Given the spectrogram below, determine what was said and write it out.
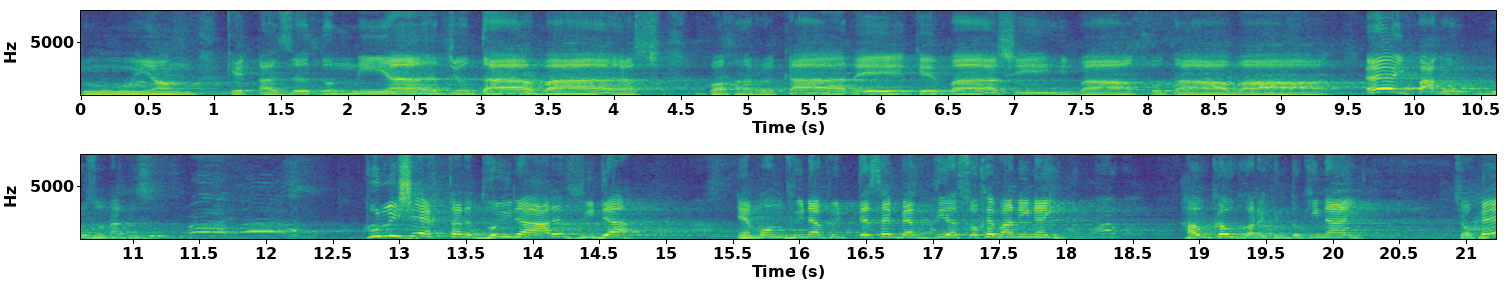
गुयम के अज दुनिया जुदाबाश बहर कारे के बाशी বা খুদাবা এই পাগল বুঝো না কিছু পুলিশে একটারে ধইরা আরে ফিডা এমন ফিডা ফিরতেছে ব্যাগ দিয়া চোখে পানি নাই হাউ খাউ করে, কিন্তু কি নাই? চোখে?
